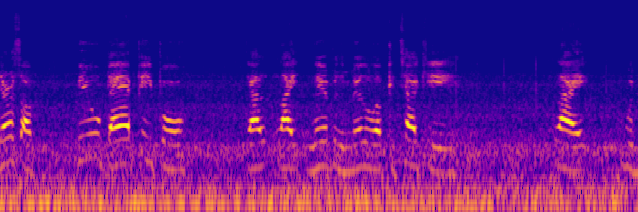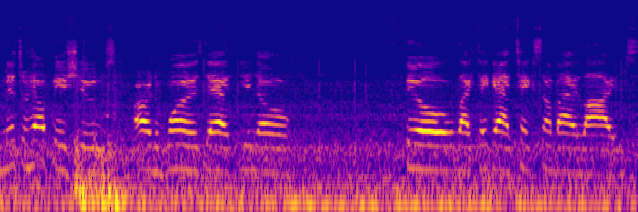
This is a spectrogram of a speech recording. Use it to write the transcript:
there's a few bad people that like live in the middle of Kentucky, like with mental health issues, are the ones that you know feel like they gotta take somebody's lives.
